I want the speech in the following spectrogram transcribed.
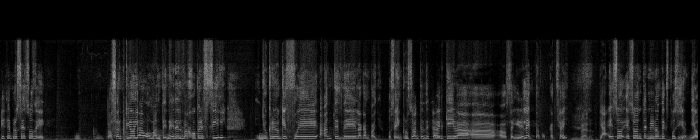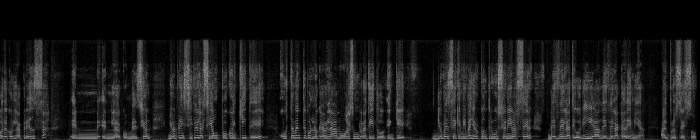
este proceso de pasar piola o mantener el bajo perfil, yo creo que fue antes de la campaña. O sea, incluso antes de saber que iba a, a salir electa, ¿cachai? Claro. Ya, eso, eso en términos de exposición. Y ahora con la prensa en, en la convención, yo al principio le hacía un poco el quite, ¿eh? justamente por lo que hablábamos hace un ratito, en que yo pensé que mi mayor contribución iba a ser desde la teoría, desde la academia al proceso.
